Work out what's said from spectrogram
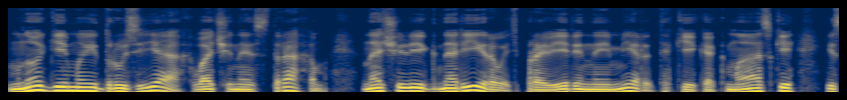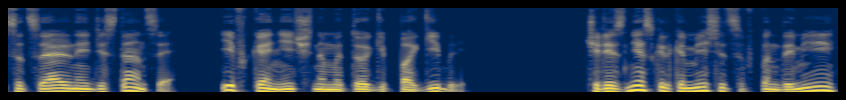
Многие мои друзья, охваченные страхом, начали игнорировать проверенные меры, такие как маски и социальная дистанция, и в конечном итоге погибли. Через несколько месяцев пандемии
